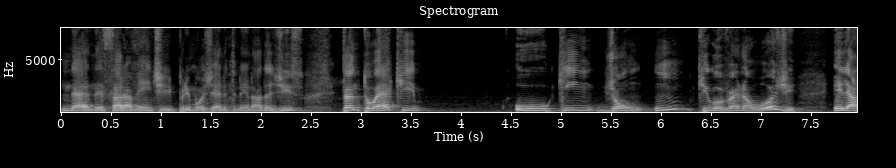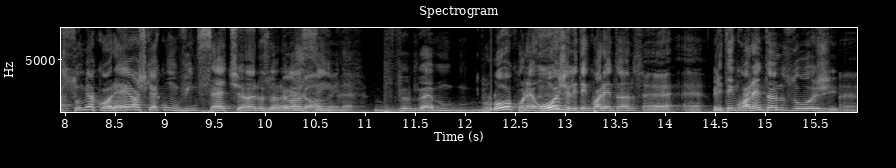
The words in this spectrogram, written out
né, necessariamente primogênito nem nada disso. Tanto é que o Kim Jong-un, que governa hoje, ele assume a Coreia, acho que é com 27 anos, né? um Super negócio jovem, assim. né? É louco, né? Hoje ele tem 40 anos. É, é. Ele tem 40 anos hoje. É.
